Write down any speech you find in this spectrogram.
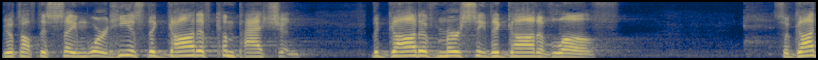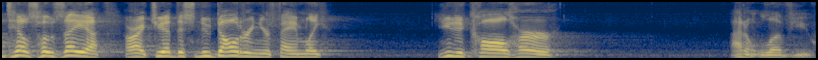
built off this same word. He is the God of compassion, the God of mercy, the God of love. So God tells Hosea, All right, you have this new daughter in your family. You need to call her, I don't love you.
